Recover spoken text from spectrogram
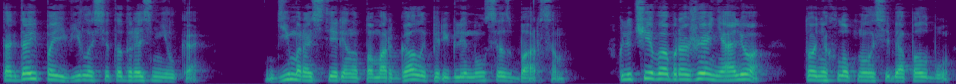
Тогда и появилась эта дразнилка». Дима растерянно поморгал и переглянулся с Барсом. «Включи воображение, алло!» Тоня хлопнула себя по лбу.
